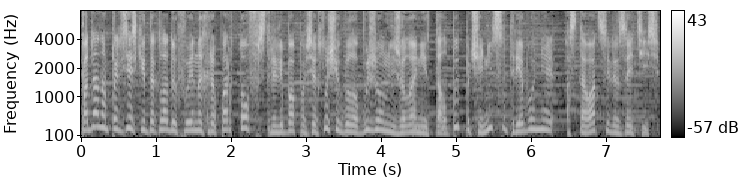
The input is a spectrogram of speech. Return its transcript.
По данным полицейских докладов военных рапортов, стрельба по всех случаях была вызвана нежелание толпы подчиниться требованию оставаться или разойтись.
